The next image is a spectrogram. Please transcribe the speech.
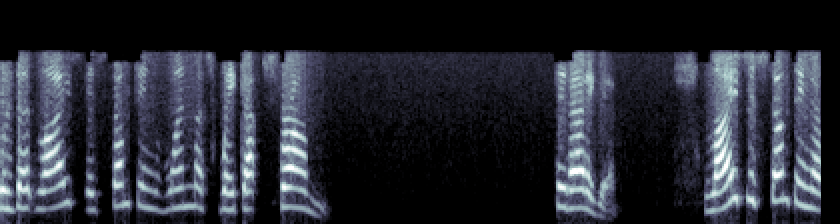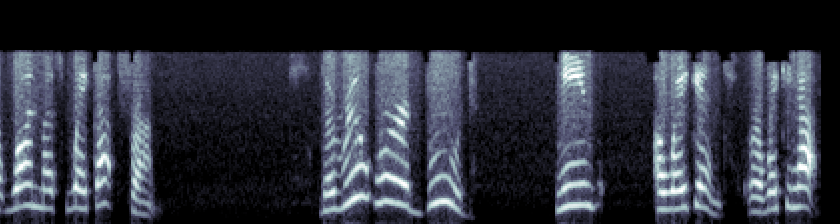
was that life is something one must wake up from. say that again. Life is something that one must wake up from. The root word bud means awakened or waking up.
